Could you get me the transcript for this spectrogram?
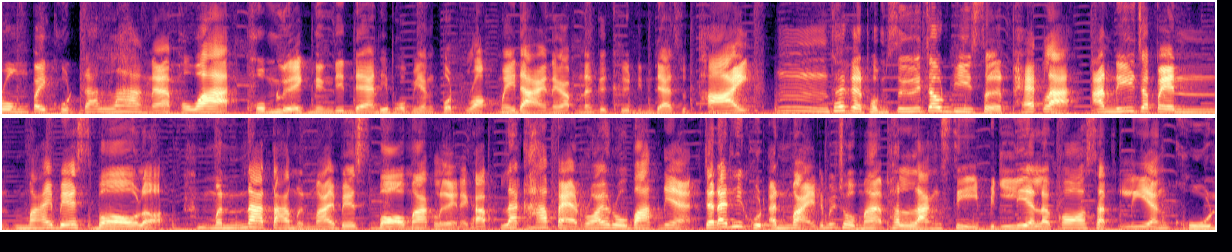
ลงไปขุดด้านล่างนะ เพราะว่าผมเหลืออีกหนึ่งดินแดนที่ผมยังปลดล็อกไม่ได้นะครับ นั่นก็คือดินแดนสุดท้าย อืม ถ้าเกิดผมซื้อเจ้าดีเซิร์ตแพ็คล่ะ อันนี้จะเป็นไม้เบสบอลเหรอ มันหน้าตาเหมือนไม้เบสบอลมากเลยนะครับ ราคา 800 โรบัคเนี่ย จะได้ที่ขุดอันใหม่ท่านผู้ชมฮะ พลัง 4 บิลเลียน แล้วก็สัตว์เลี้ยงคูณ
